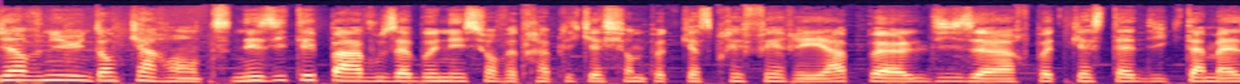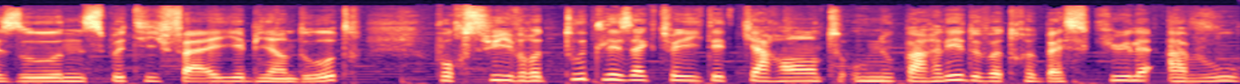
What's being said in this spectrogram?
Bienvenue dans 40. N'hésitez pas à vous abonner sur votre application de podcast préférée, Apple, Deezer, Podcast Addict, Amazon, Spotify et bien d'autres, pour suivre toutes les actualités de 40 ou nous parler de votre bascule à vous.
